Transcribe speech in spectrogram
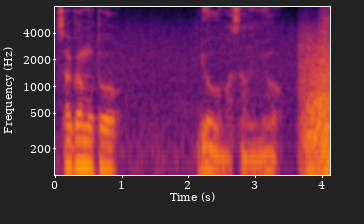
坂本龍馬さんよ「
